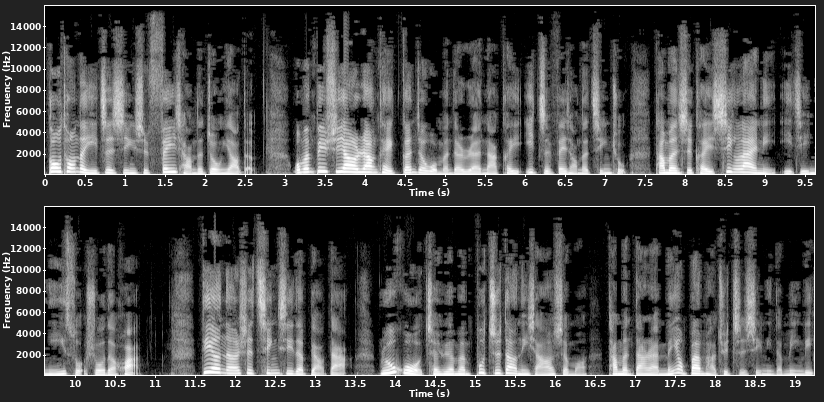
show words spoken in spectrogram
沟通的一致性是非常的重要的。我们必须要让可以跟着我们的人呐，可以一直非常的清楚，他们是可以信赖你以及你所说的话。第二呢，是清晰的表达。如果成员们不知道你想要什么，他们当然没有办法去执行你的命令，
